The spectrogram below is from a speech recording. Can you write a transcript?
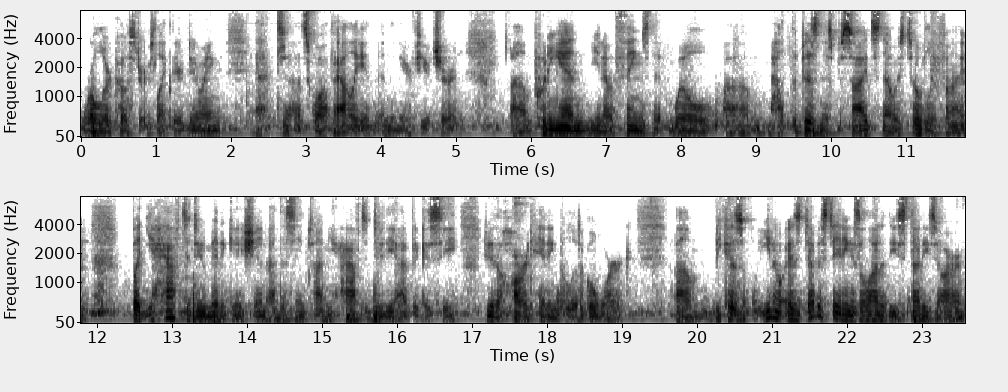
roller coasters like they're doing at uh, Squaw Valley in, in, the near future, and um, putting in you know things that will um, help the business besides snow is totally fine. But you have to do mitigation at the same time. You have to do the advocacy, do the hard hitting political work. Um, because, you know, as devastating as a lot of these studies are,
